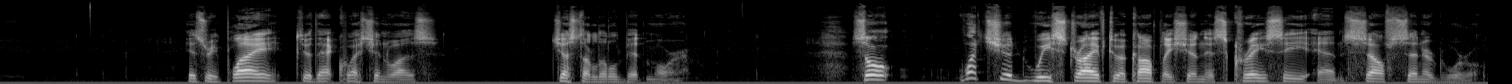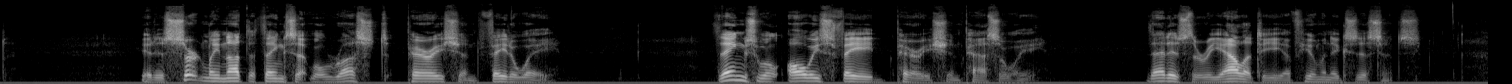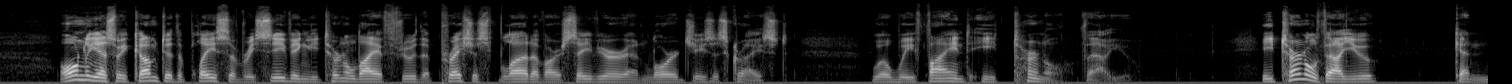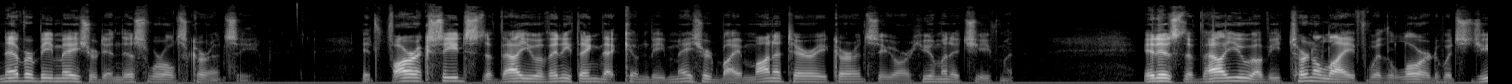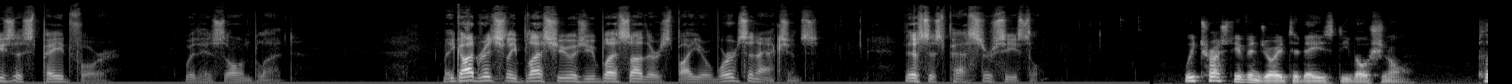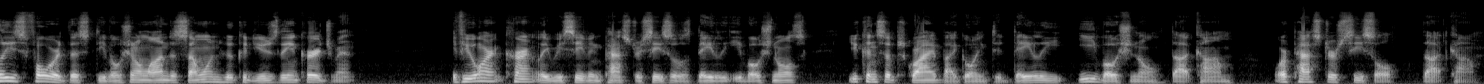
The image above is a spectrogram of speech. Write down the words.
His reply to that question was just a little bit more. So, what should we strive to accomplish in this crazy and self centered world? It is certainly not the things that will rust, perish, and fade away. Things will always fade, perish, and pass away. That is the reality of human existence. Only as we come to the place of receiving eternal life through the precious blood of our Savior and Lord Jesus Christ will we find eternal value. Eternal value can never be measured in this world's currency. It far exceeds the value of anything that can be measured by monetary currency or human achievement. It is the value of eternal life with the Lord which Jesus paid for with his own blood. May God richly bless you as you bless others by your words and actions. This is Pastor Cecil. We trust you've enjoyed today's devotional. Please forward this devotional on to someone who could use the encouragement. If you aren't currently receiving Pastor Cecil's daily devotionals, you can subscribe by going to dailydevotional.com or pastorcecil.com.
